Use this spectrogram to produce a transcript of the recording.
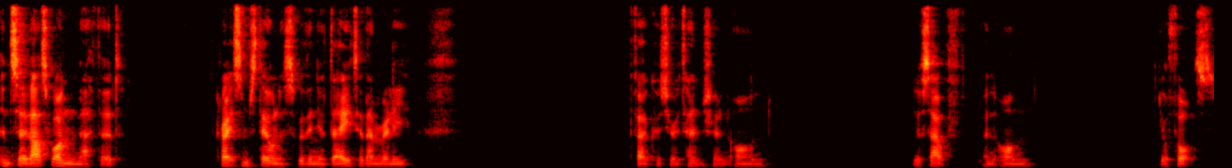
And so that's one method. Create some stillness within your day to then really focus your attention on yourself and on your thoughts.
